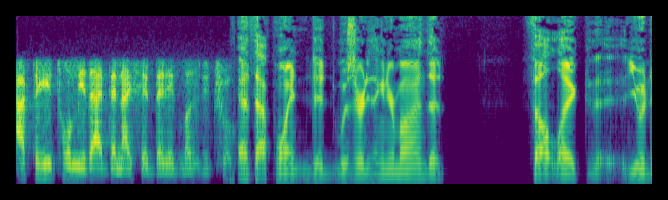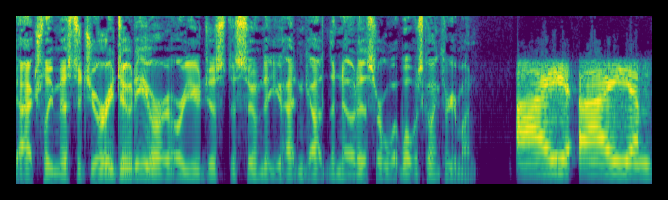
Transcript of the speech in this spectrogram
after he told me that, then I said, then it must be true. At that point, did was there anything in your mind that felt like you had actually missed a jury duty, or or you just assumed that you hadn't gotten the notice, or what, what was going through your mind? I I um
